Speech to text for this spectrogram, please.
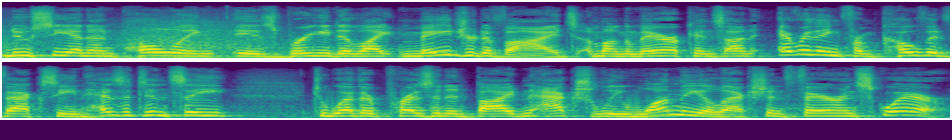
New CNN polling is bringing to light major divides among Americans on everything from COVID vaccine hesitancy to whether President Biden actually won the election fair and square.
